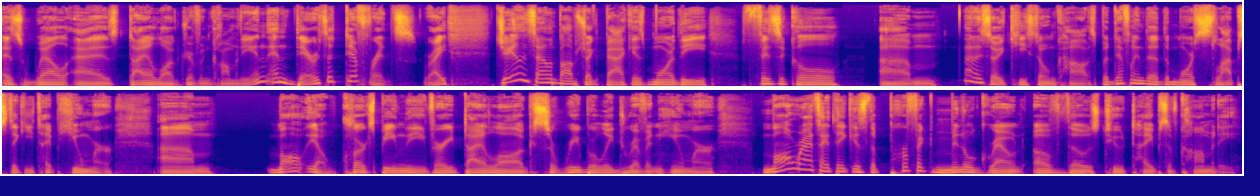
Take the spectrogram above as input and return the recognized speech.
as well as dialogue driven comedy. And and there's a difference, right? Jay and Silent Bob Strike Back is more the physical, um, not necessarily Keystone Cops, but definitely the the more slapsticky type humor. Um, you know, Clerks being the very dialogue, cerebrally driven humor. Mallrats, I think, is the perfect middle ground of those two types of comedy.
